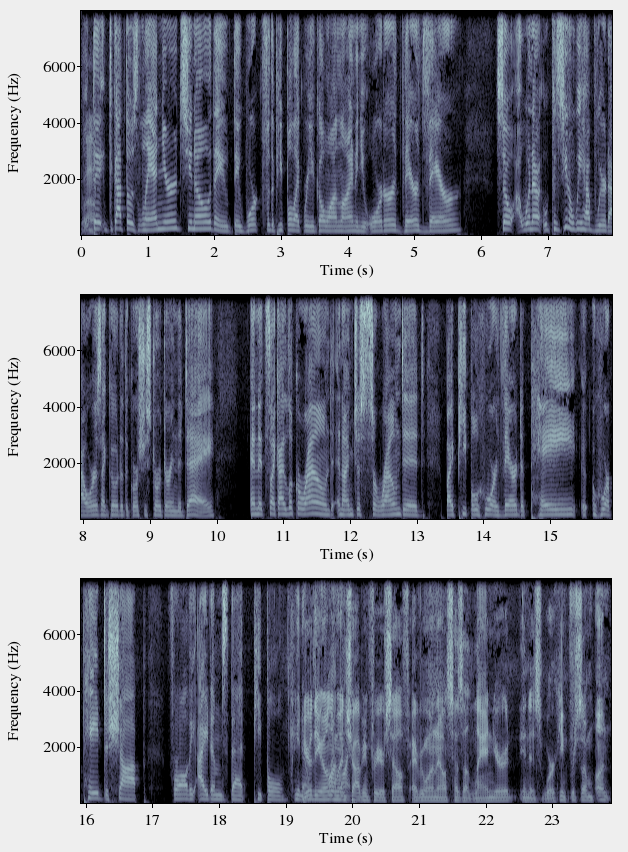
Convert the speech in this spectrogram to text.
Wow. they got those lanyards, you know. They they work for the people like where you go online and you order. They're there. So uh, when I because you know we have weird hours, I go to the grocery store during the day, and it's like I look around and I'm just surrounded by people who are there to pay, who are paid to shop for all the items that people you know. You're the only one shopping for yourself. Everyone else has a lanyard and is working for someone.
